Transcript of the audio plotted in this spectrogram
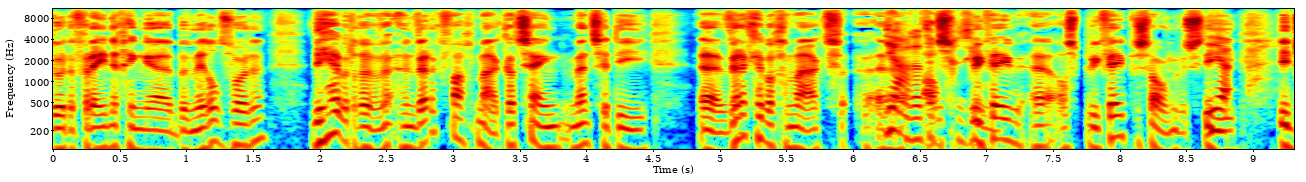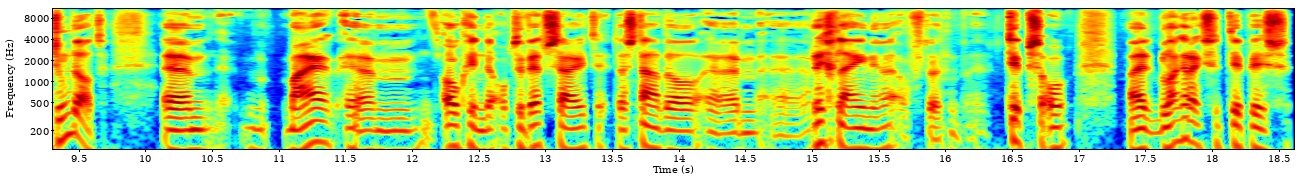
door de vereniging bemiddeld worden. Die hebben er hun- werk van gemaakt. Dat zijn mensen die werk hebben gemaakt Ja, als, privé, als privépersoon. Dus die, Ja. die doen dat. Maar ook in de, op de website, daar staan wel ehm, eh, richtlijnen of eh, tips op. Maar het belangrijkste tip is.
